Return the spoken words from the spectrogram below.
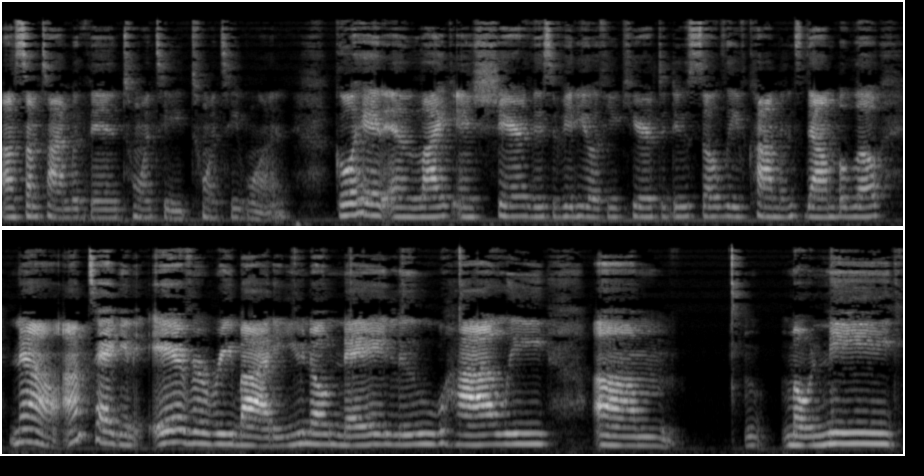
uh, sometime within 2021. Go ahead and like and share this video if you care to do so. Leave comments down below. Now, I'm tagging everybody. You know, Nay, Lou, Holly, um, Monique,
